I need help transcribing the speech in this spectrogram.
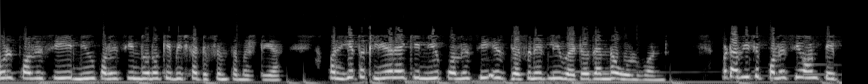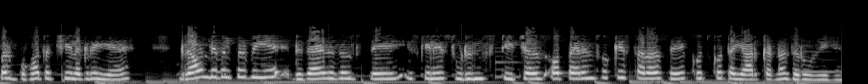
ओल्ड पॉलिसी न्यू पॉलिसी इन दोनों के बीच का डिफरेंस समझ लिया। और ये तो क्लियर है कि new policy is definitely better than the old one but अभी जो पॉलिसी ऑन पेपर बहुत अच्छी लग रही है। ग्राउंड लेवल पर भी ये डिज़ायर रिज़ल्ट दे। इसके लिए स्टूडेंट्स टीचर्स और पेरेंट्स को किस तरह से खुद को तैयार करना ज़रूरी है?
